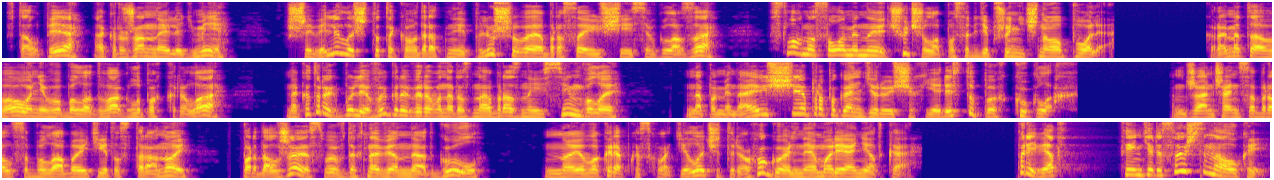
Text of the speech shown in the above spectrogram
В толпе, окружённой людьми, шевелилось что-то квадратное и плюшевое, бросающееся в глаза, словно соломенное чучело посреди пшеничного поля. Кроме того, у него было два глупых крыла, на которых были выгравированы разнообразные символы, напоминающие пропагандирующих ересь тупых куклах. Джан Шань собрался было обойти это стороной, продолжая свой вдохновенный отгул, но его крепко схватила четырехугольная марионетка. «Привет. Ты интересуешься наукой?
